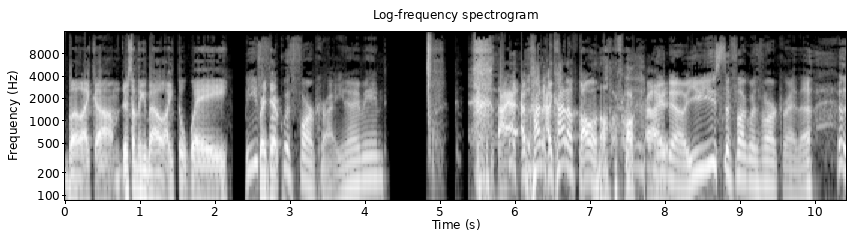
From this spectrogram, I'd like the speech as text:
But like um, there's something about like the way. But you Red fuck Dead- with Far Cry, you know what I mean? I, I'm kind of I kind of fallen off of Far Cry. I know you used to fuck with Far Cry though.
